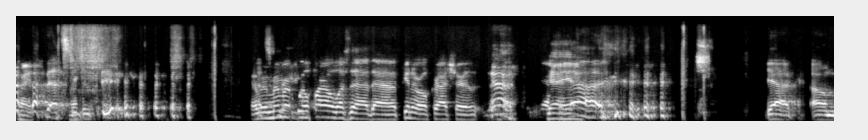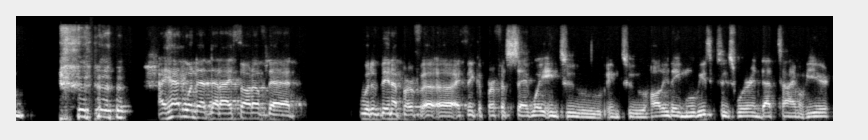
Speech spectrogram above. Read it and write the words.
Right. That's just, I remember great. Will Ferrell was the, the funeral crasher. Yeah. Yeah, yeah. yeah. yeah. Um, I had one that, that I thought of that would have been a perfect, uh, I think, a perfect segue into into holiday movies since we're in that time of year.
